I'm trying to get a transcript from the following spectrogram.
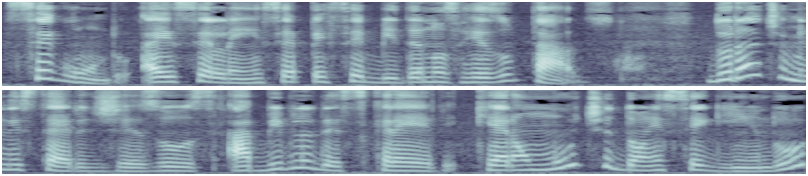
Segundo, a excelência é percebida nos resultados. Durante o ministério de Jesus, a Bíblia descreve que eram multidões seguindo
